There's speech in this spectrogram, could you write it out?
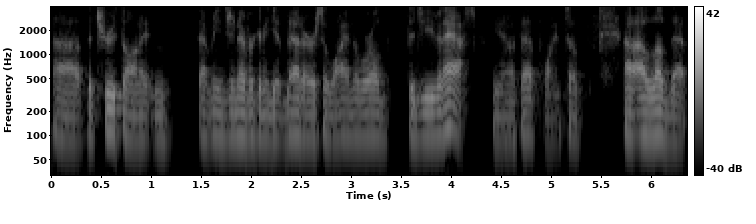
uh, the truth on it and that means you're never to get better so why in the world did you even ask you know at that point? So i love that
